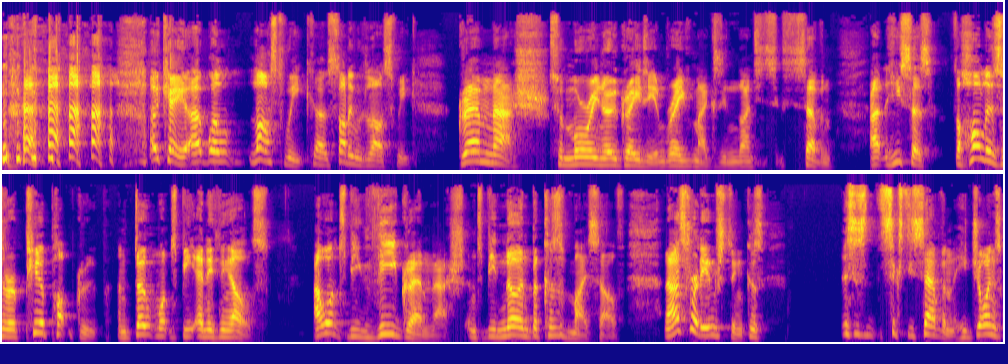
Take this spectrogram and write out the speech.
okay, uh, well, last week, uh, starting with last week, Graham Nash to Maureen O'Grady in Rave magazine in 1967. Uh, he says, The Hollies are a pure pop group and don't want to be anything else. I want to be the Graham Nash and to be known because of myself. Now, that's really interesting because this is 67. He joins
